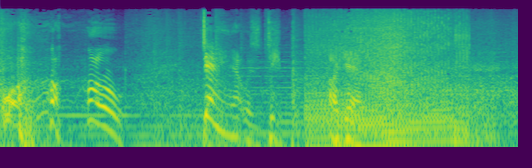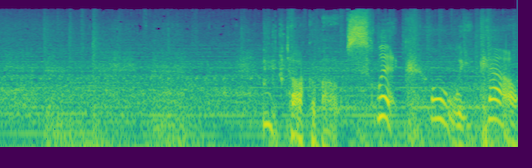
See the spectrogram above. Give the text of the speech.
Whoa! Ho, ho. Dang, that was deep again. You talk about slick. Holy cow.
